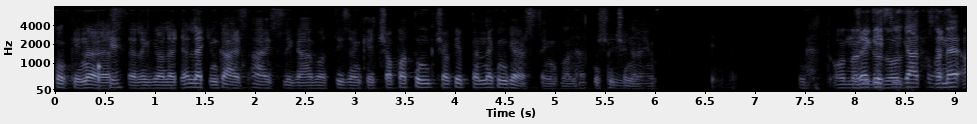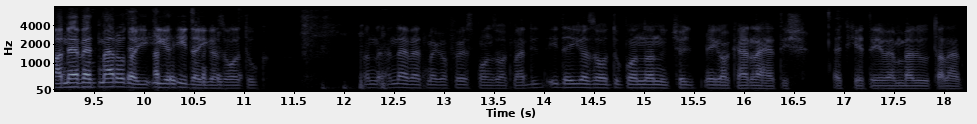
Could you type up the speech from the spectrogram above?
Oké, ne okay. Erste liga legyen, legyünk Ice, Ice ligában 12 csapatunk, csak éppen nekünk Erstünk van, hát most mit csináljunk? Hát onnan igazolt, a, ne, a nevet már oda, ide igazoltuk. A nevet meg a főszponzort már ide igazoltuk onnan, úgyhogy még akár lehet is egy-két éven belül talán.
